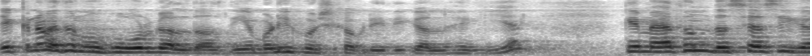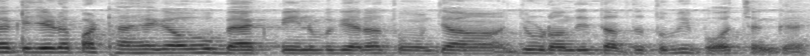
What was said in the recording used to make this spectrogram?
ਇੱਕ ਨਾ ਮੈਂ ਤੁਹਾਨੂੰ ਹੋਰ ਗੱਲ ਦੱਸਦੀ ਆ ਬੜੀ ਖੁਸ਼ਖਬਰੀ ਦੀ ਗੱਲ ਹੈਗੀ ਆ। ਕਿ ਮੈਂ ਤੁਹਾਨੂੰ ਦੱਸਿਆ ਸੀਗਾ ਕਿ ਜਿਹੜਾ ਪਾਠਾ ਹੈਗਾ ਉਹ ਬੈਕ ਪੇਨ ਵਗੈਰਾ ਤੋਂ ਜਾਂ ਜੋੜਾਂ ਦੀ ਦਰਦ ਤੋਂ ਵੀ ਬਹੁਤ ਚੰਗਾ ਹੈ।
